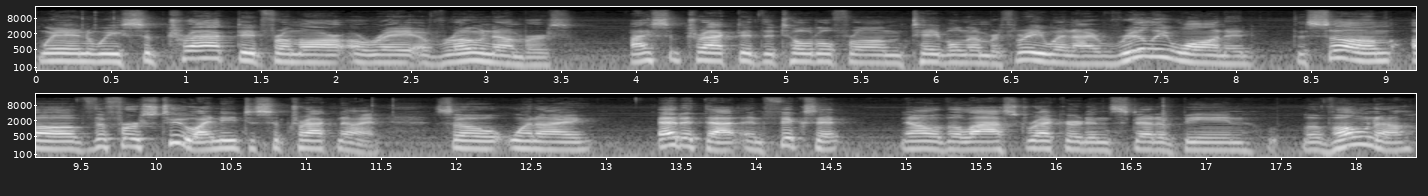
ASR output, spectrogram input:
when we subtracted from our array of row numbers, I subtracted the total from table number 3 when I really wanted the sum of the first two. I need to subtract 9. So when I edit that and fix it, now the last record, instead of being Lavona,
